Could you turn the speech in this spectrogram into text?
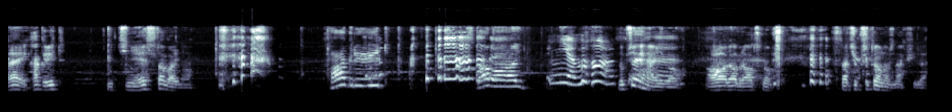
Ej, Hagrid. Nic ci nie jest? Wstawaj no. Hagrid! Wstawaj! Nie może. No przejechałeś go. O, dobra, ocknął się. Stracił przytomność na chwilę.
